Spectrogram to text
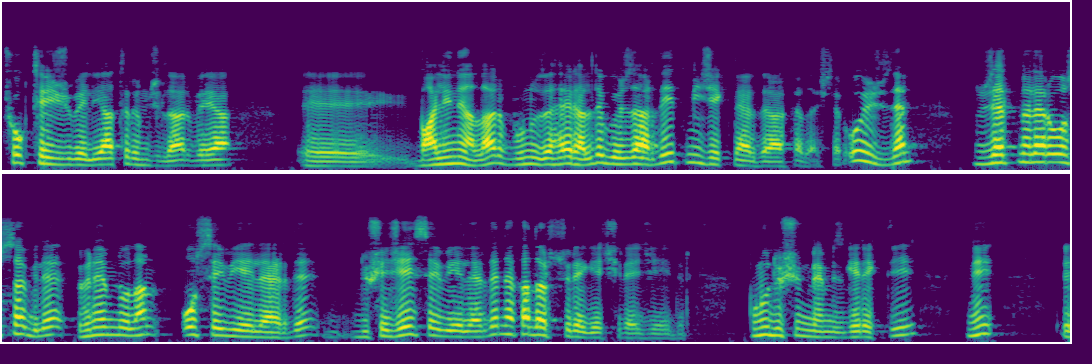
çok tecrübeli yatırımcılar veya e, balinalar bunu da herhalde göz ardı etmeyeceklerdir arkadaşlar. O yüzden düzeltmeler olsa bile önemli olan o seviyelerde, düşeceği seviyelerde ne kadar süre geçireceğidir. Bunu düşünmemiz gerektiğini e,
